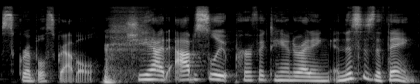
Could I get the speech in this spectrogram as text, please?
scribble scrabble. she had absolute perfect handwriting. And this is the thing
